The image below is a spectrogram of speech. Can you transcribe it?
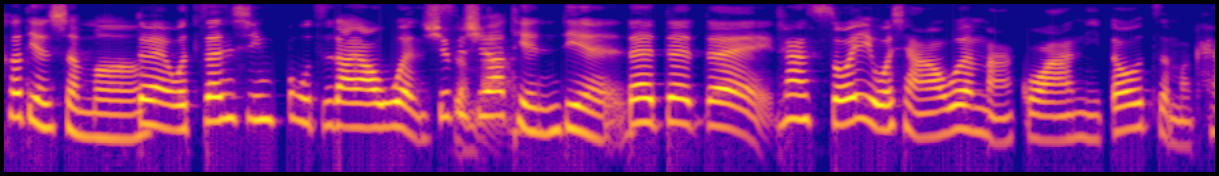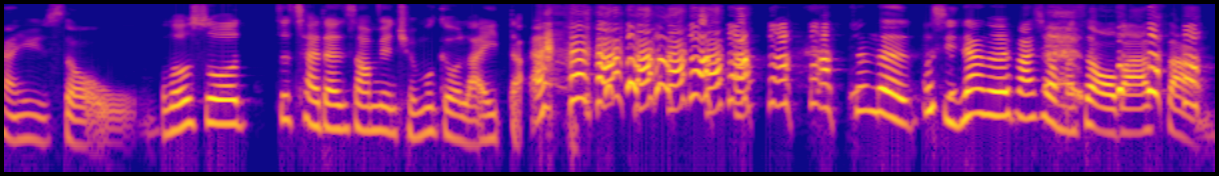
喝点什么？对，我真心不知道要问需不需要甜点？对对对，那所以我想要问麻瓜，你都怎么看预售屋？我都说这菜单上面全部给我来一打，真的不行，这样就会发现我们是欧巴桑。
